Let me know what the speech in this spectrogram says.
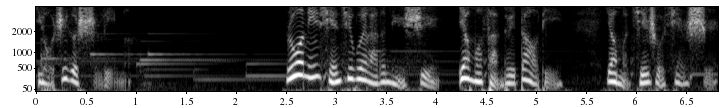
有这个实力吗？如果您嫌弃未来的女婿，要么反对到底。要么接受现实，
